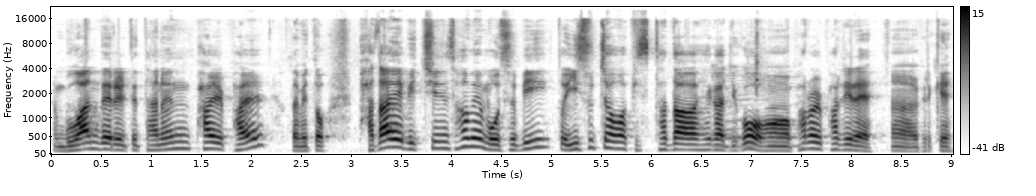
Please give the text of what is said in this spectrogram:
무한대를 뜻하는 88 그다음에 또 바다에 비친 섬의 모습이 또 이 숫자와 비슷하다 해가지고 어, 8월 8일에 어, 그렇게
